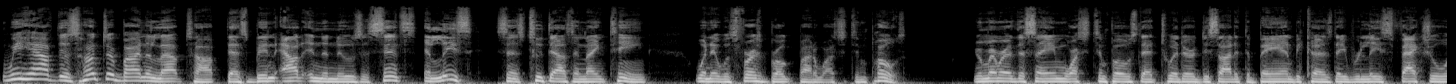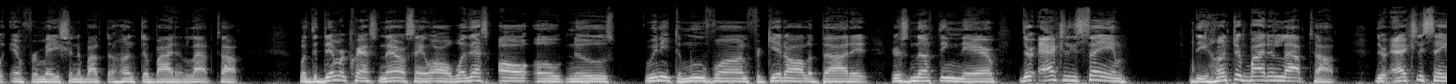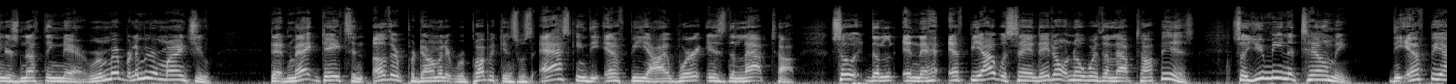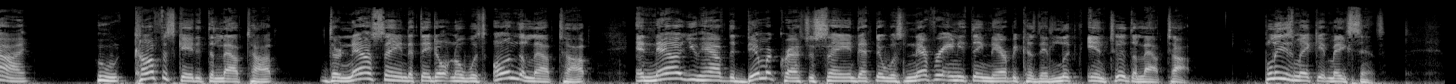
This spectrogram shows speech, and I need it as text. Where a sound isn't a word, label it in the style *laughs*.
we have this Hunter Biden laptop that's been out in the news since at least since 2019 when it was first broke by the Washington Post. You remember the same Washington Post that Twitter decided to ban because they released factual information about the Hunter Biden laptop? But the Democrats now are saying, oh, well, that's all old news. We need to move on, forget all about it. There's nothing there. They're actually saying the Hunter Biden laptop, they're actually saying there's nothing there. Remember, let me remind you that Matt Gaetz and other predominant Republicans was asking the FBI, where is the laptop? So the and the FBI was saying they don't know where the laptop is. So you mean to tell me the FBI who confiscated the laptop, they're now saying that they don't know what's on the laptop. And now you have the Democrats are saying that there was never anything there because they looked into the laptop. Please make it make sense.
